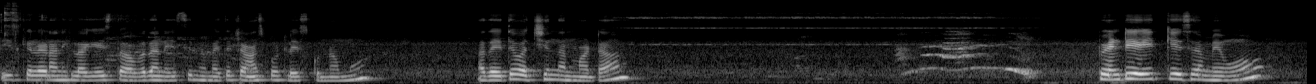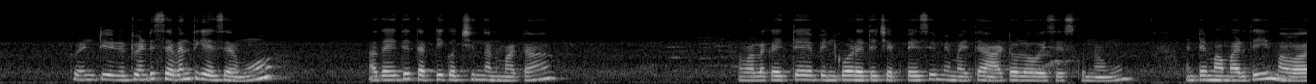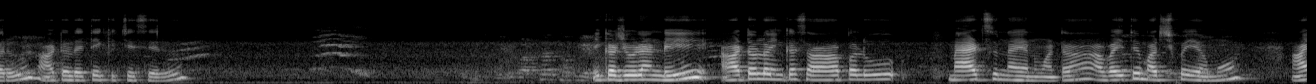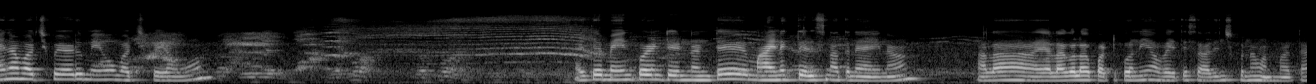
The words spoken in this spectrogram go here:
తీసుకెళ్ళడానికి లగేజ్తో అవ్వదనేసి మేమైతే ట్రాన్స్పోర్ట్లో వేసుకున్నాము. అదైతే వచ్చిందనమాట ట్వంటీ ఎయిత్కి వేసాము మేము. ట్వంటీ ట్వంటీ సెవెంత్కి వేసాము. అదైతే థర్టీకి వచ్చిందనమాట వాళ్ళకైతే పిన్ కోడ్ అయితే చెప్పేసి మేమైతే ఆటోలో వేసేసుకున్నాము. అంటే మా మరిది మా వారు ఆటోలో అయితే ఎక్కిచ్చేసారు. ఇక్కడ చూడండి ఆటోలో ఇంకా చేపలు మ్యాట్స్ ఉన్నాయన్నమాట. అవైతే మర్చిపోయాము. ఆయన మర్చిపోయాడు మేము మర్చిపోయాము. అయితే మెయిన్ పాయింట్ ఏంటంటే మా ఆయనకు తెలిసిన అతనే ఆయన. అలా ఎలాగోలా పట్టుకొని అవైతే సాధించుకున్నాం అనమాట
